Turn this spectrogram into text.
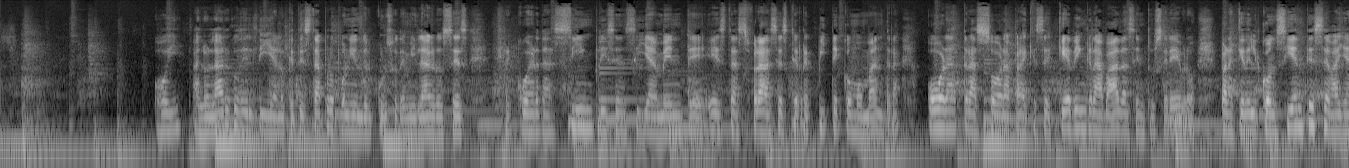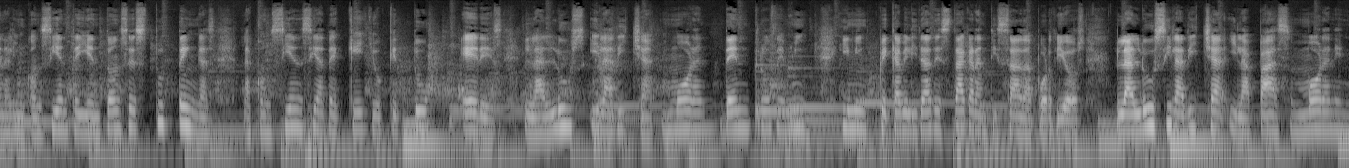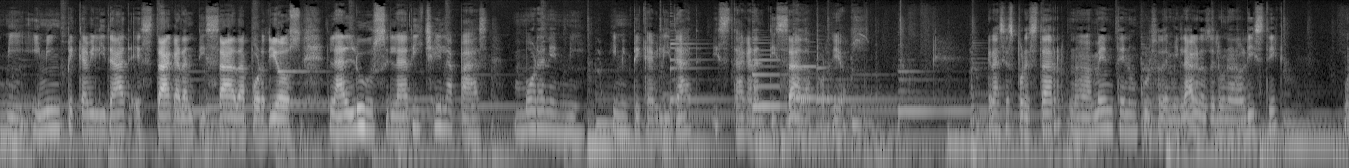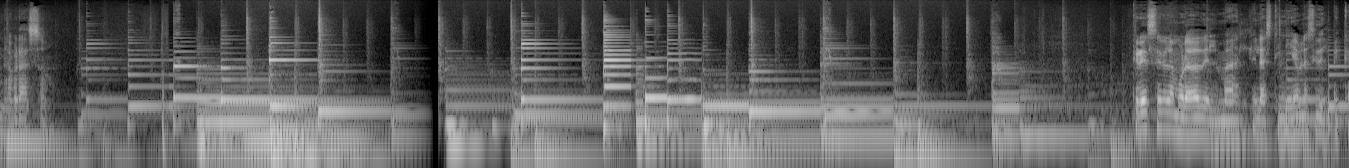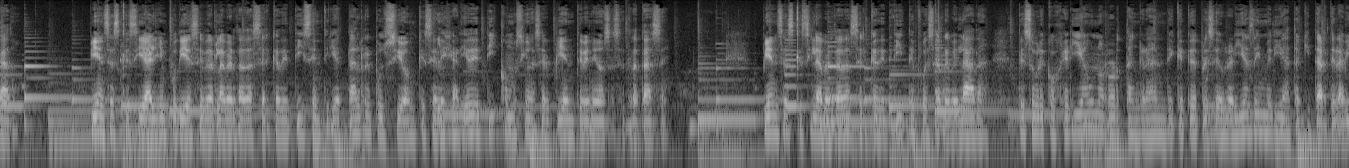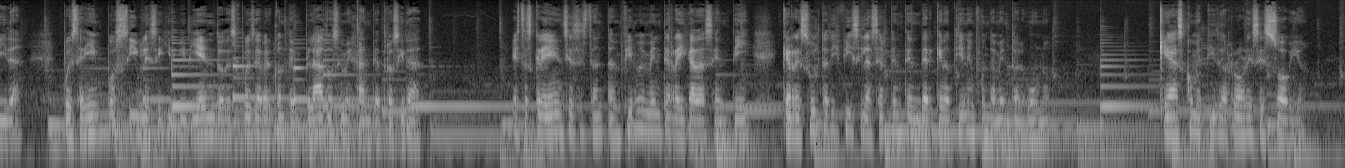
Hoy, a lo largo del día, lo que te está proponiendo el curso de milagros es recuerda simple y sencillamente estas frases que repite como mantra hora tras hora para que se queden grabadas en tu cerebro, para que del consciente se vayan al inconsciente y entonces tú tengas la conciencia de aquello que tú eres. La luz y la dicha moran dentro de mí y mi impecabilidad está garantizada por Dios. La luz y la dicha y la paz moran en mí y mi impecabilidad está garantizada por Dios. La luz, la dicha y la paz moran en mí y mi impecabilidad está garantizada por Dios. Gracias por estar nuevamente en un curso de milagros de Lunar Holistic. Un abrazo. Crees ser la morada del mal, de las tinieblas y del pecado Piensas que si alguien pudiese ver la verdad acerca de ti sentiría tal repulsión que se alejaría de ti como si una serpiente venenosa se tratase. Piensas que si la verdad acerca de ti te fuese revelada, te sobrecogería un horror tan grande que te apresurarías de inmediato a quitarte la vida, pues sería imposible seguir viviendo después de haber contemplado semejante atrocidad. Estas creencias están tan firmemente arraigadas en ti que resulta difícil hacerte entender que no tienen fundamento alguno. Que has cometido errores es obvio.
